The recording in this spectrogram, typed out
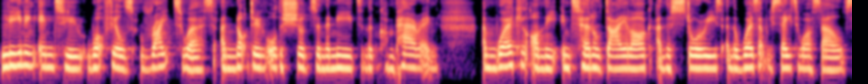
leaning into what feels right to us and not doing all the shoulds and the needs and the comparing and working on the internal dialogue and the stories and the words that we say to ourselves,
